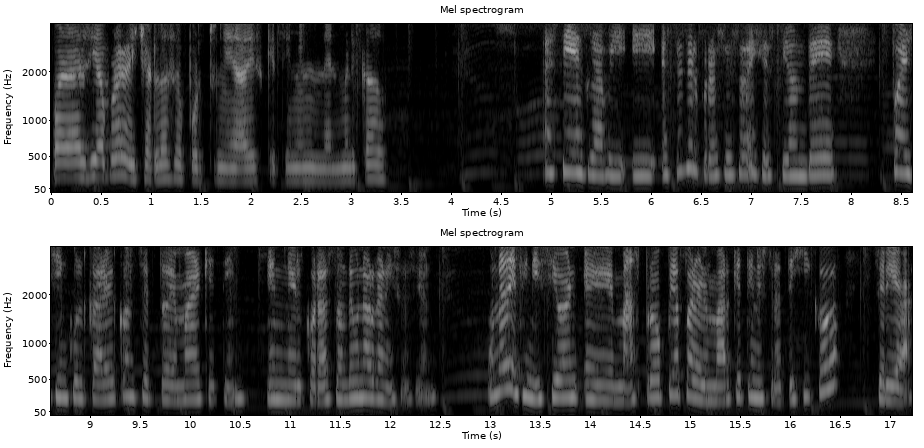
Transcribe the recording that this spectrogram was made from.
para así aprovechar las oportunidades que tienen en el mercado. Así es, Gaby, y este es el proceso de gestión de, pues, inculcar el concepto de marketing en el corazón de una organización. Una definición eh, más propia para el marketing estratégico sería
